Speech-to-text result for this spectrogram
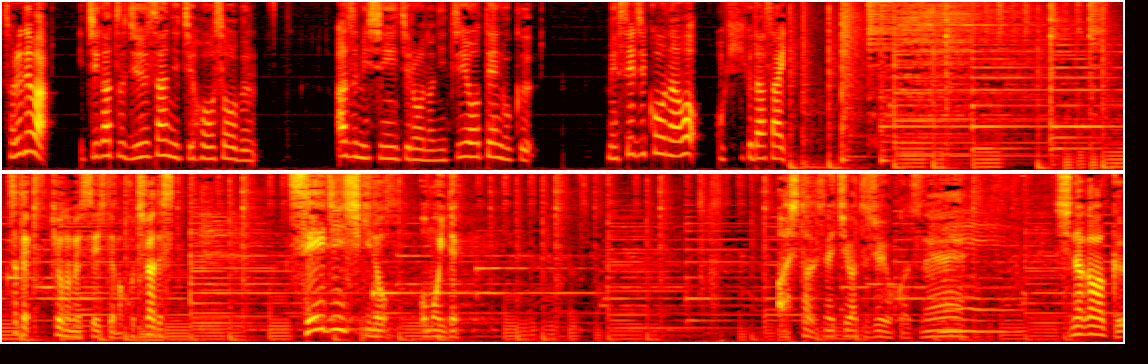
それでは1月13日放送分安住紳一郎の日曜天国メッセージコーナーをお聞きください。さて今日のメッセージテーマはこちらです。成人式の思い出。明日ですね1月14日ですね、品川区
